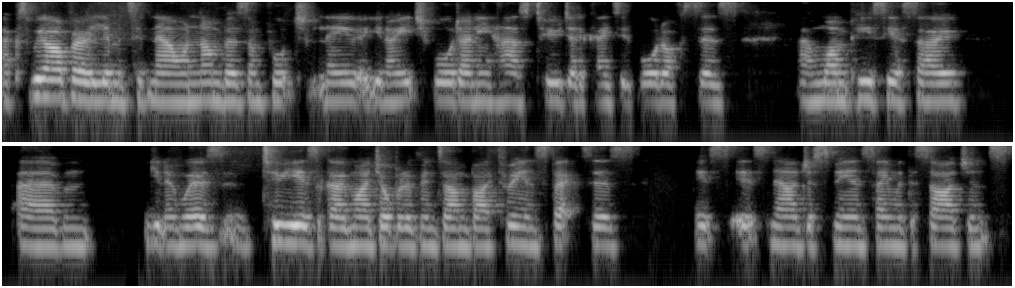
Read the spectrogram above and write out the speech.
because we are very limited now on numbers. Unfortunately, you know, each ward only has two dedicated ward officers and one PCSO. Um, you know, whereas two years ago my job would have been done by three inspectors. It's it's now just me, and same with the sergeants.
